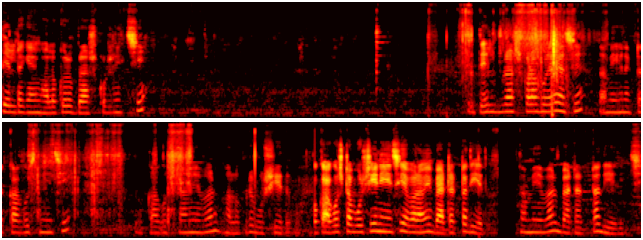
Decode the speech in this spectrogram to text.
তেলটাকে আমি ভালো করে ব্রাশ করে নিচ্ছি। তো তেল ব্রাশ করা হয়ে গেছে, তো আমি এখানে একটা কাগজ নিয়েছি। তো কাগজটা আমি এবার ভালো করে বসিয়ে দেবো। তো কাগজটা বসিয়ে নিয়েছি, এবার আমি ব্যাটারটা দিয়ে দেবো। তো আমি এবার ব্যাটারটা দিয়ে দিচ্ছি।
